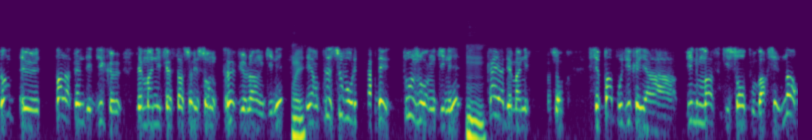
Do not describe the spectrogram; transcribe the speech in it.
Donc, euh, pas la peine de dire que les manifestations ils sont très violentes en Guinée. Et en plus, si vous regardez toujours en Guinée, hmm. quand il y a des manifestations, c'est pas pour dire qu'il y a une masse qui sort pour marcher. Non.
